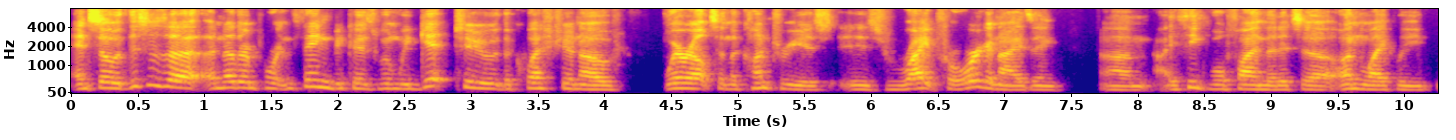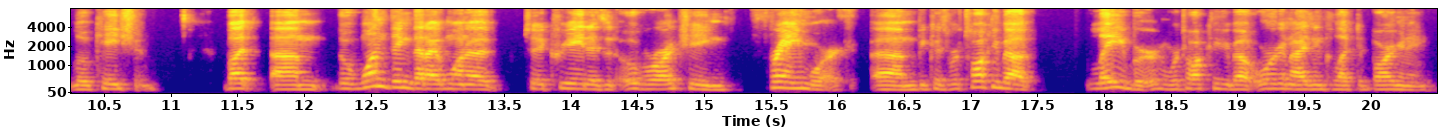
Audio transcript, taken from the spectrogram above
And so this is a, another important thing because when we get to the question of where else in the country is is ripe for organizing, um, I think we'll find that it's an unlikely location. But um, the one thing that I want to create as an overarching framework, um, because we're talking about labor, we're talking about organizing collective bargaining,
